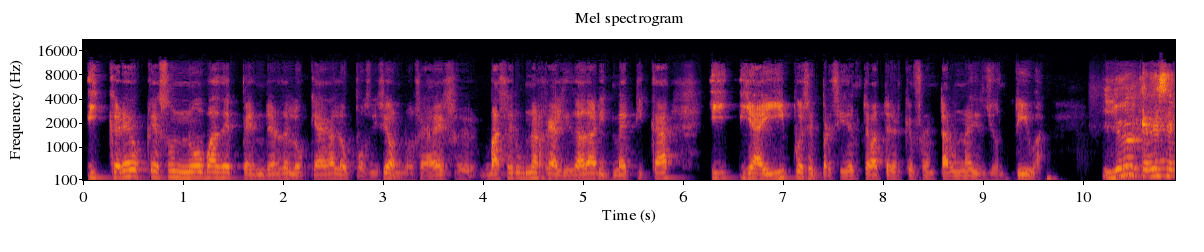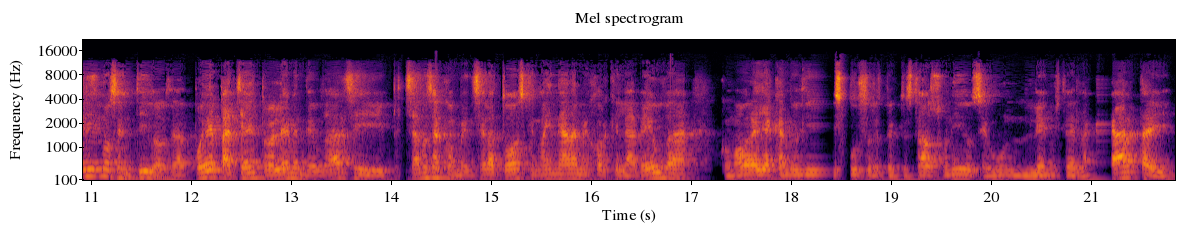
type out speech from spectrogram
Y creo que eso no va a depender de lo que haga la oposición, o sea, va a ser una realidad aritmética y, y ahí pues el presidente va a tener que enfrentar una disyuntiva. Y yo creo que en ese mismo sentido, o sea, puede patear el problema, endeudarse y empezamos a convencer a todos que no hay nada mejor que la deuda, como ahora ya cambió el discurso respecto a Estados Unidos, según leen ustedes la carta, y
